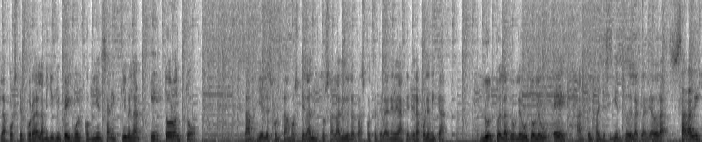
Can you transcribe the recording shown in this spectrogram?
La postemporada de la Major League Baseball comienza en Cleveland y Toronto. También les contamos que el alto salario de las mascotas de la NBA genera polémica. Luto en la WWE ante el fallecimiento de la gladiadora Sarah Lee.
